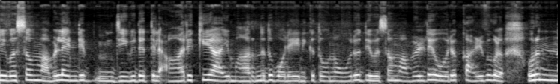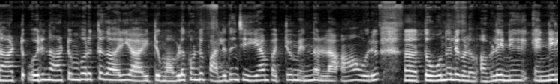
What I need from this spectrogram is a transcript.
ദിവസവും അവൾ എന്റെ ജീവിതത്തിൽ ആരൊക്കെയായി മാറുന്നതുപോലെ എനിക്ക് തോന്നുന്നു. ഓരോ ദിവസവും അവളുടെ ഓരോ കഴിവുകളും ഒരു നാട്ട് ഒരു നാട്ടുംപുറത്തുകാരിയായിട്ടും അവളെ കൊണ്ട് പലതും ചെയ്യാൻ പറ്റും എന്നുള്ള ആ ഒരു തോന്നലുകളും അവൾ എന്നെ എന്നിൽ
